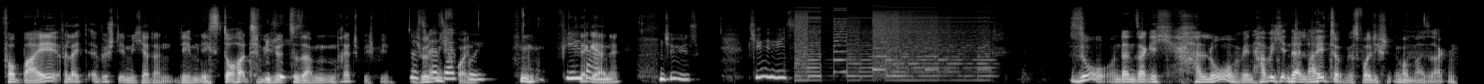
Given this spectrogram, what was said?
vorbei. Vielleicht erwischt ihr mich ja dann demnächst dort, wie wir zusammen ein Brettspiel spielen. Das ich würde mich sehr freuen. cool. Vielen Sehr Dank. gerne. Tschüss. Tschüss. So, und dann sage ich Hallo, wen habe ich in der Leitung? Das wollte ich schon immer mal sagen.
